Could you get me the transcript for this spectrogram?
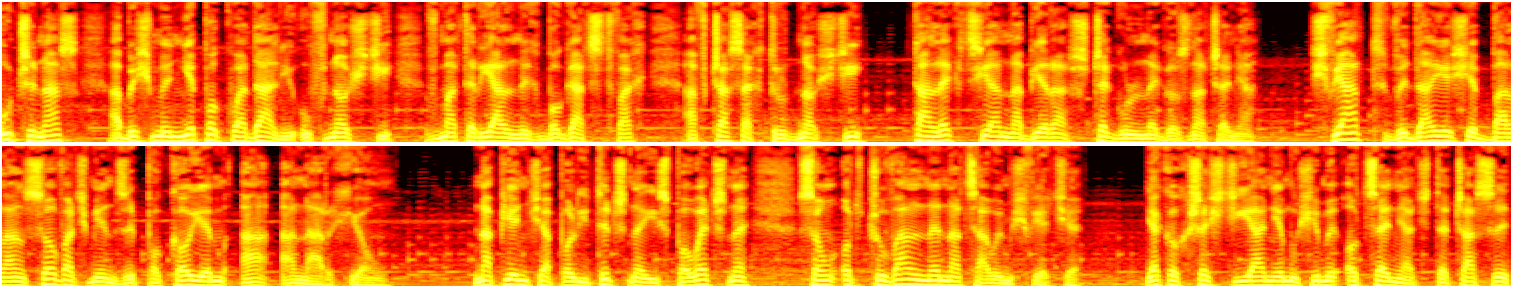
uczy nas, abyśmy nie pokładali ufności w materialnych bogactwach, a w czasach trudności ta lekcja nabiera szczególnego znaczenia. Świat wydaje się balansować między pokojem a anarchią. Napięcia polityczne i społeczne są odczuwalne na całym świecie. Jako chrześcijanie musimy oceniać te czasy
